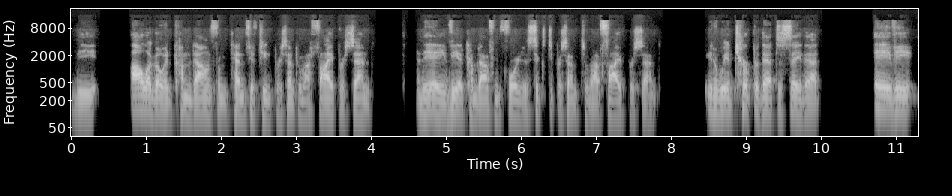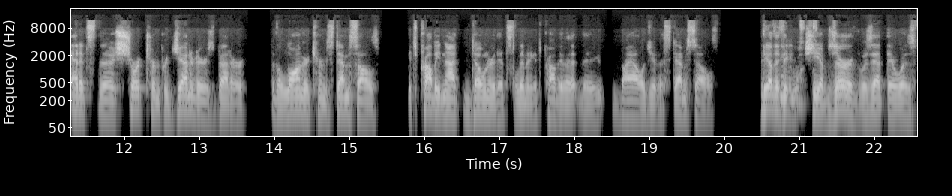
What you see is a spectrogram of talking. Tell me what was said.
The oligo had come down from 10, 15% to about 5%, and the AAV had come down from 40 to 60% to about 5%. You know, we interpret that to say that AAV edits the short-term progenitors better for the longer-term stem cells. It's probably not donor that's limiting. It's probably the, the biology of the stem cells. The other thing mm-hmm. she observed was that there was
